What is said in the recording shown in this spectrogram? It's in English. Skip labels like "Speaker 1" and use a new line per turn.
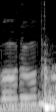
ba ba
